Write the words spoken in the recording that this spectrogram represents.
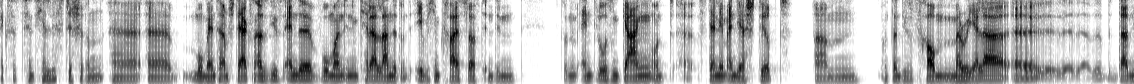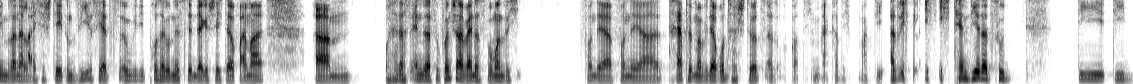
existenzialistischeren äh, äh, Momente am stärksten. Also dieses Ende, wo man in dem Keller landet und ewig im Kreis läuft, in den, so einem endlosen Gang und äh, Stanley am Ende ja stirbt. Ähm, und dann diese Frau Mariella äh, da neben seiner Leiche steht und sie ist jetzt irgendwie die Protagonistin der Geschichte auf einmal. Ähm, oder das Ende, das du vorhin schon erwähnt hast, wo man sich von der, von der Treppe immer wieder runterstürzt. Also, oh Gott, ich merke gerade, ich mag die. Also ich, ich, ich tendiere dazu, die, die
